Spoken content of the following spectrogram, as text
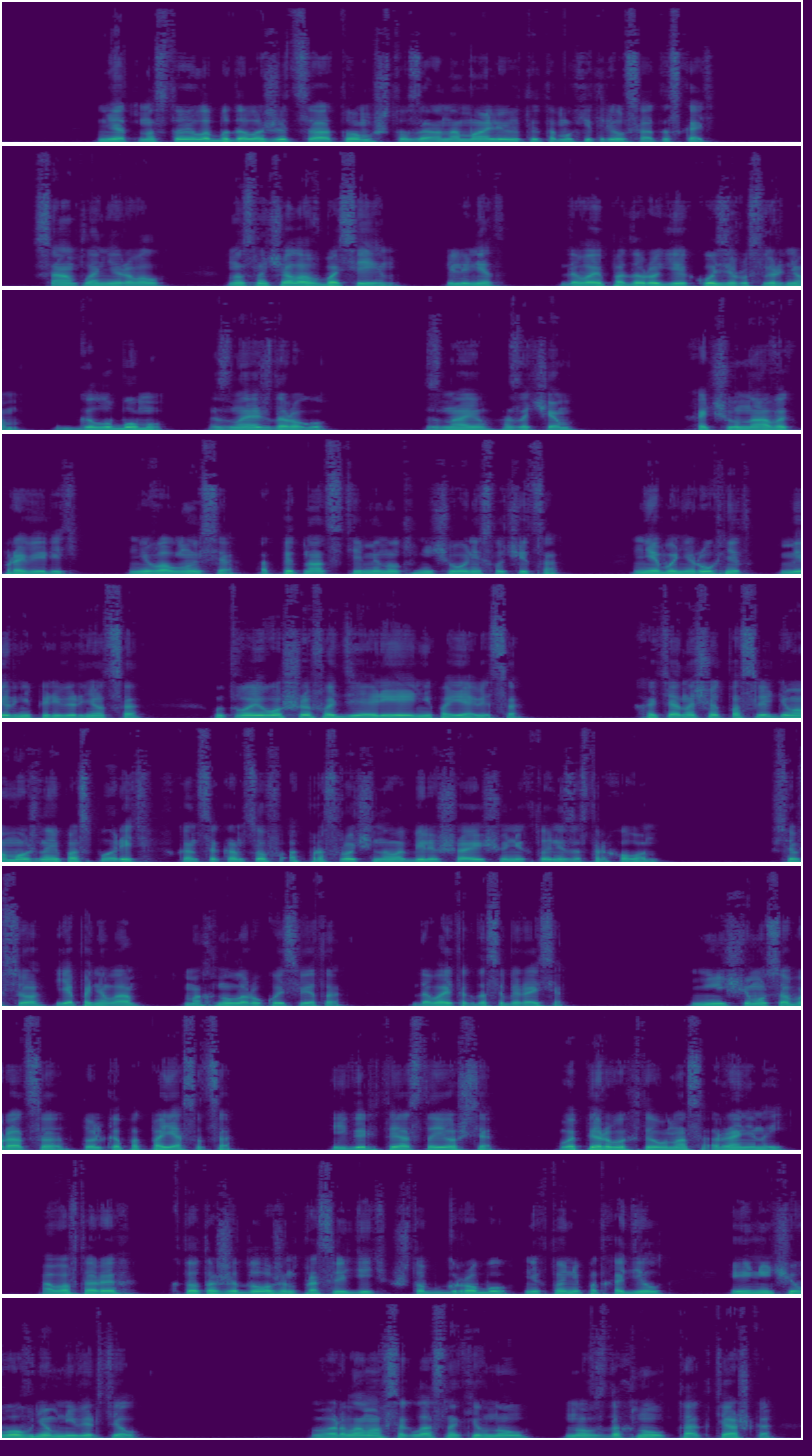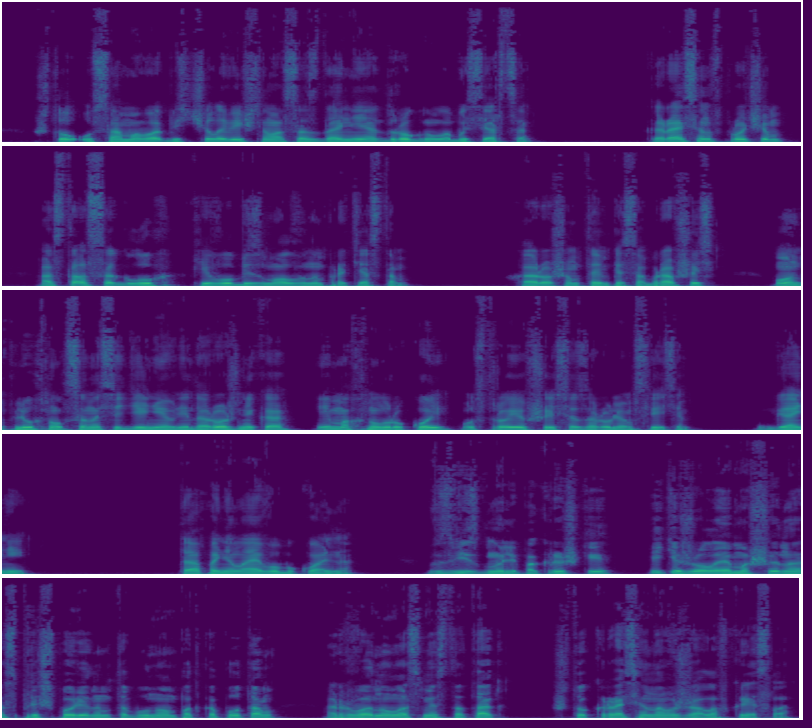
Нет, но стоило бы доложиться о том, что за аномалию ты там ухитрился отыскать. Сам планировал. Но сначала в бассейн. Или нет? Давай по дороге к озеру свернем. К голубому. Знаешь дорогу? Знаю. А зачем? Хочу навык проверить. Не волнуйся, от 15 минут ничего не случится. Небо не рухнет, мир не перевернется, у твоего шефа диарея не появится. Хотя насчет последнего можно и поспорить, в конце концов от просроченного беляша еще никто не застрахован. «Все-все, я поняла», — махнула рукой Света. «Давай тогда собирайся». «Ни с чему собраться, только подпоясаться». Игорь, ты остаешься. Во-первых, ты у нас раненый. А во-вторых, кто-то же должен проследить, чтоб к гробу никто не подходил и ничего в нем не вертел. Варламов согласно кивнул, но вздохнул так тяжко, что у самого бесчеловечного создания дрогнуло бы сердце. Карасин, впрочем, остался глух к его безмолвным протестам. В хорошем темпе собравшись, он плюхнулся на сиденье внедорожника и махнул рукой, устроившейся за рулем Свете. «Гони!» Та поняла его буквально. Взвизгнули покрышки, и тяжелая машина с пришпоренным табуном под капотом рванула с места так, что Красина вжала в кресло.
